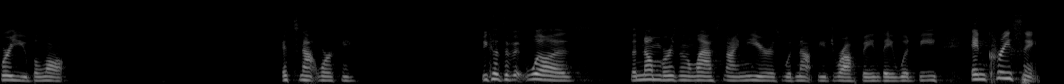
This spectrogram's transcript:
where you belong. It's not working. Because if it was, the numbers in the last nine years would not be dropping, they would be increasing.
